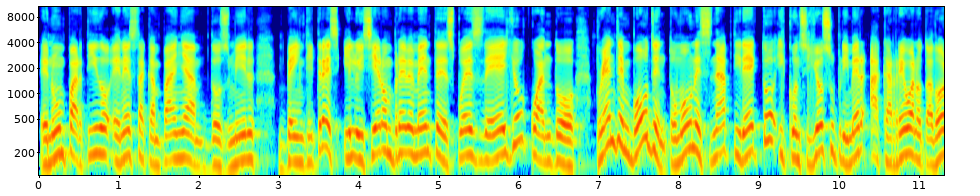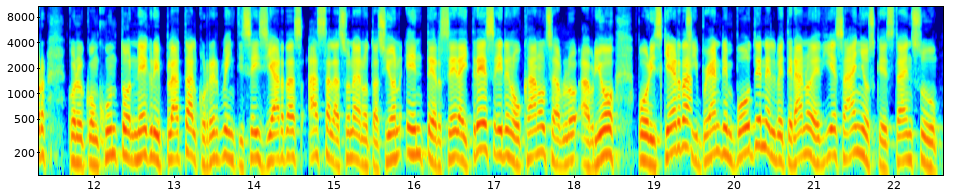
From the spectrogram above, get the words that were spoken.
en un partido en esta campaña 2023. Y lo hicieron brevemente después de ello, cuando Brandon Bolden tomó un snap directo y consiguió su primer acarreo anotador con el conjunto negro y plata al correr 26 yardas hasta la zona de anotación en tercera y tres. Aiden O'Connell se abrió por izquierda y Brandon Bolden, el veterano de 10 años que está en su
